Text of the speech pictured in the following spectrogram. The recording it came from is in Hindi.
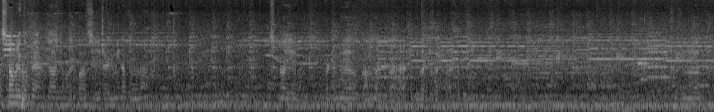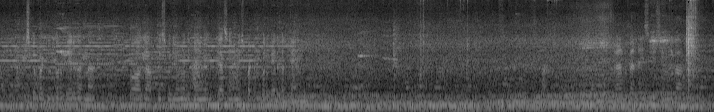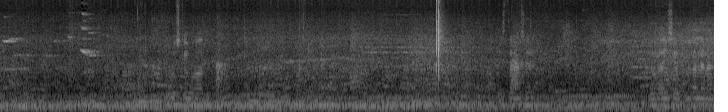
अस्सलाम वालेकुम फ्रेंड्स, आज हमारे पास ये रेडमी का फ़ोन है। इसका ये बटन जो है वो कम वर्क कर रहा है, कभी वर्क करता है, कभी नहीं। इसके बटन को रिपेयर करना है। तो आज आपको इस वीडियो में दिखाएँगे कैसे हम इस बटन को रिपेयर करते हैं फ्रेंड पहले इसकी सिम निकाल और उसके बाद तरह से जो है इसे ओपन कर लेना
